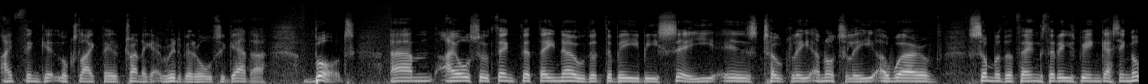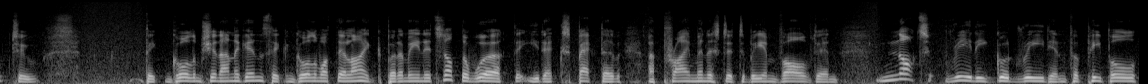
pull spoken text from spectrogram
I think it looks like they're trying to get rid of it altogether. But um, I also think that they know that the BBC is totally and utterly aware of some of the things that he's been getting up to they can call them shenanigans, they can call them what they like, but I mean, it's not the work that you'd expect a, a prime minister to be involved in. Not really good reading for people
